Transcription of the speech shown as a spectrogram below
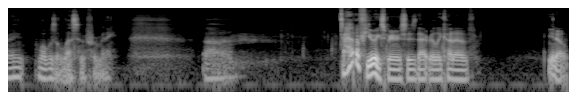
Right? What was a lesson for me? Um, I had a few experiences that really kind of, you know,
